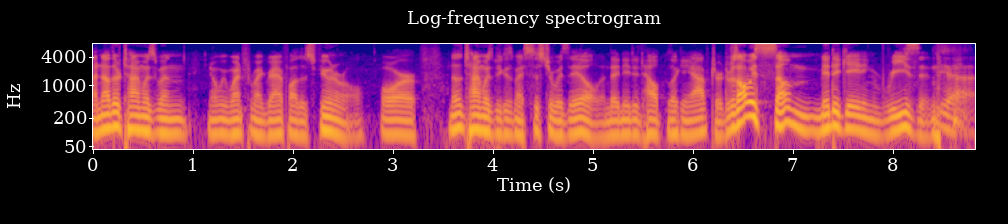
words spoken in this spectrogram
Another time was when you know we went for my grandfather's funeral, or another time was because my sister was ill and they needed help looking after her. There was always some mitigating reason. Yeah.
